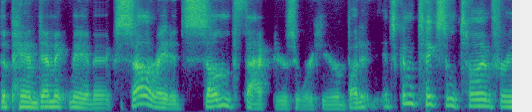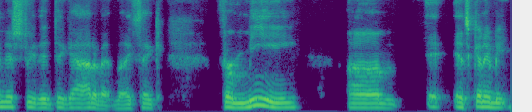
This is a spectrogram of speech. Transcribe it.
the pandemic may have accelerated some factors that were here, but it, it's going to take some time for industry to dig out of it. And I think for me, um, it, it's going to be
